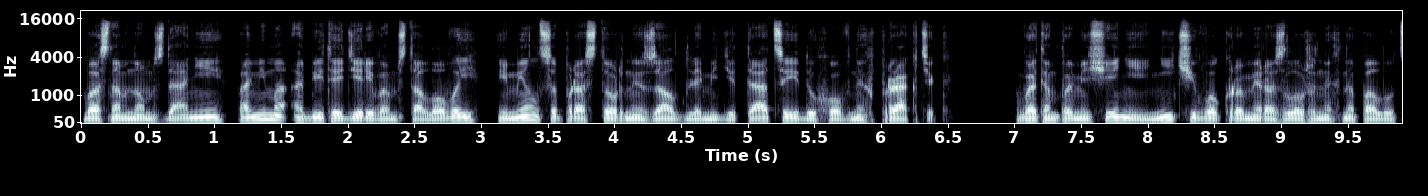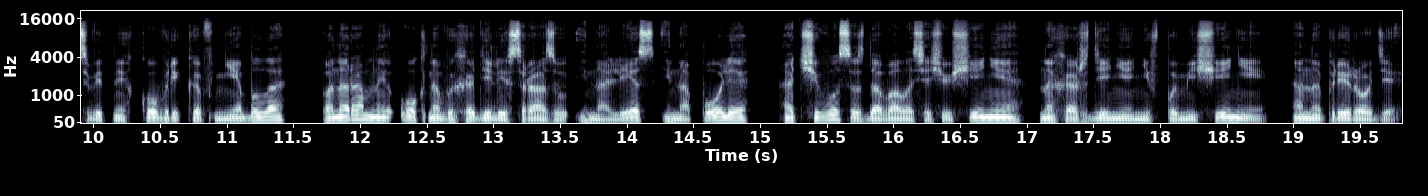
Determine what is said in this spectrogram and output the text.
В основном здании, помимо обитой деревом столовой, имелся просторный зал для медитации и духовных практик. В этом помещении ничего, кроме разложенных на полу цветных ковриков, не было, панорамные окна выходили сразу и на лес, и на поле, отчего создавалось ощущение нахождения не в помещении, а на природе.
